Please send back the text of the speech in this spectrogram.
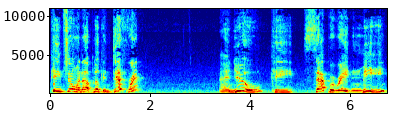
keep showing up looking different. And you keep separating me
